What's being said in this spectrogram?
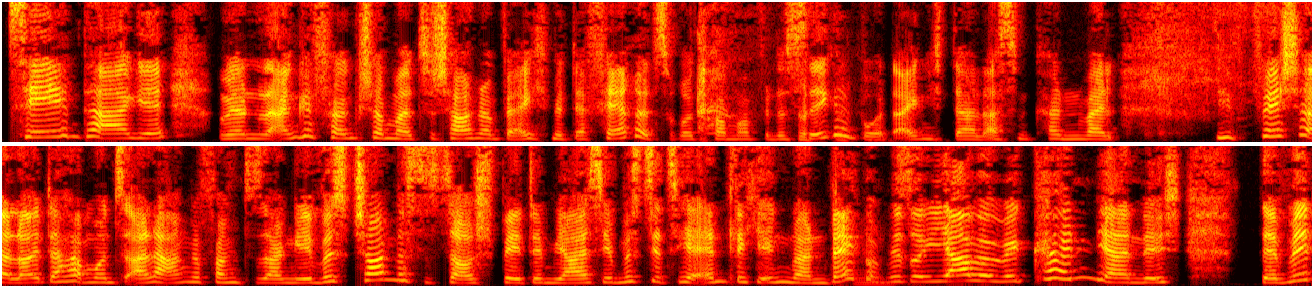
zehn Tage. Und wir haben dann angefangen schon mal zu schauen, ob wir eigentlich mit der Fähre zurückkommen, ob wir das Segelboot eigentlich da lassen können, weil die Fischerleute haben uns alle angefangen zu sagen, ihr wisst schon, dass es so spät im Jahr ist, ihr müsst jetzt hier endlich irgendwann weg. Und wir so, ja, aber wir können ja nicht. Der Wind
